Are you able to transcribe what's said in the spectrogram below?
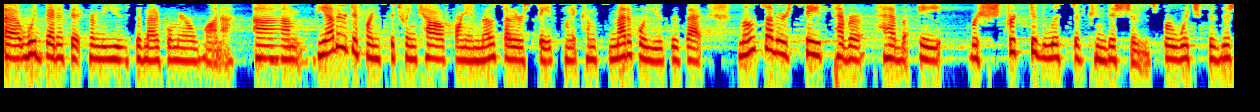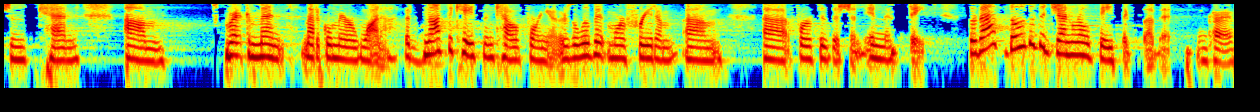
uh, would benefit from the use of medical marijuana. Um, the other difference between California and most other states when it comes to medical use is that most other states have a have a restricted list of conditions for which physicians can um, recommend medical marijuana. That's not the case in California. There's a little bit more freedom um, uh, for a physician in this state. So that those are the general basics of it. Okay.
